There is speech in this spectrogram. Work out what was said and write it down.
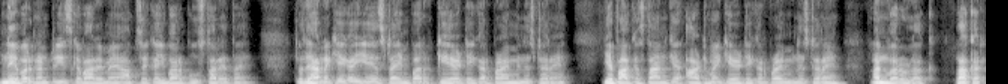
नेबर कंट्रीज़ के बारे में आपसे कई बार पूछता रहता है। तो ध्यान रखिएगा, ये इस टाइम पर केयर टेकर प्राइम मिनिस्टर हैं। ये पाकिस्तान के आठवें केयर टेकर प्राइम मिनिस्टर हैं, अनवर उल हक काकर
